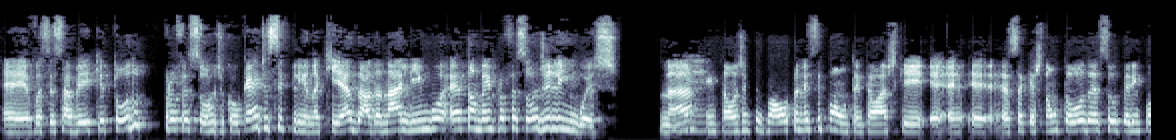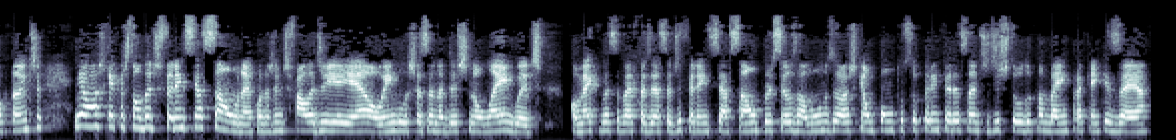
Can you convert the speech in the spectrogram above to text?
é você saber que todo professor de qualquer disciplina que é dada na língua é também professor de línguas, né? Uhum. Então a gente volta nesse ponto. Então acho que é, é, é, essa questão toda é super importante e eu acho que a questão da diferenciação, né? Quando a gente fala de EAL, English as an Additional Language, como é que você vai fazer essa diferenciação para os seus alunos? Eu acho que é um ponto super interessante de estudo também para quem quiser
